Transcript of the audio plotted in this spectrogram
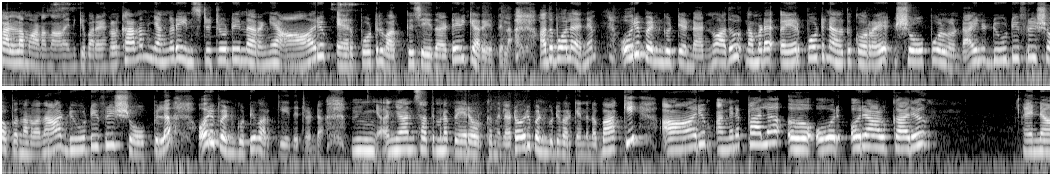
കള്ളമാണെന്നാണ് എനിക്ക് പറയാൻ കാരണം ഞങ്ങളുടെ ഇൻസ്റ്റിറ്റ്യൂട്ടിൽ നിന്ന് ഇറങ്ങിയ ആരും എയർപോർട്ടിൽ വർക്ക് ചെയ്തതായിട്ട് എനിക്കറിയത്തില്ല. അതുപോലെ തന്നെ ഒരു പെൺകുട്ടി ഉണ്ടായിരുന്നു. അത് നമ്മുടെ എയർപോർട്ടിനകത്ത് കുറേ ഷോപ്പുകളുണ്ട്. അതിന് ഡ്യൂട്ടി ഫ്രീ ഷോപ്പ് എന്നാണ് പറഞ്ഞത്. ആ ഡ്യൂട്ടി ഫ്രീ ഷോപ്പിൽ ഒരു പെൺകുട്ടി വർക്ക് ചെയ്തിട്ടുണ്ട്. ഞാൻ സത്യം പേര് ഓർക്കുന്നില്ല കേട്ടോ. ഒരു പെൺകുട്ടി വർക്ക് ചെയ്യുന്നുണ്ട്. ബാക്കി ആരും അങ്ങനെ പല ഒരാൾക്കാർ എന്നാ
